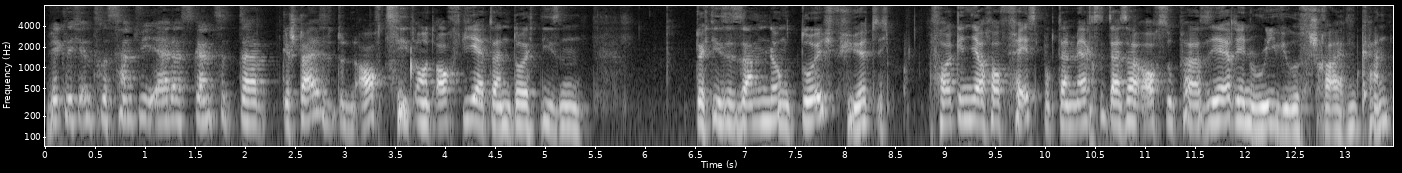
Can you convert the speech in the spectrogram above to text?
wirklich interessant, wie er das Ganze da gestaltet und aufzieht und auch wie er dann durch diesen durch diese Sammlung durchführt. Ich folge ihn ja auch auf Facebook, da merkst du, dass er auch super Serienreviews schreiben kann.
